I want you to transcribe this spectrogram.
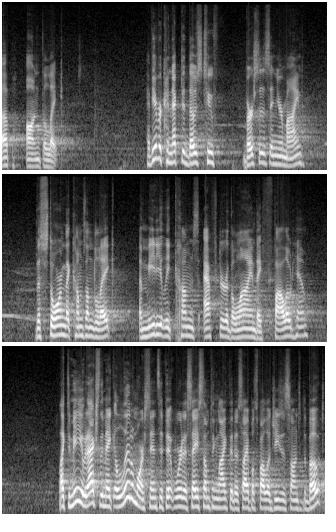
up on the lake. Have you ever connected those two verses in your mind? The storm that comes on the lake immediately comes after the line they followed him. Like to me, it would actually make a little more sense if it were to say something like the disciples followed Jesus onto the boat,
